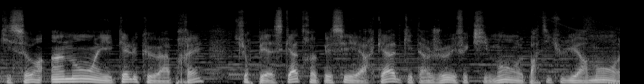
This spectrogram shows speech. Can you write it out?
qui sort un an et quelques après sur PS4, PC et arcade, qui est un jeu effectivement particulièrement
